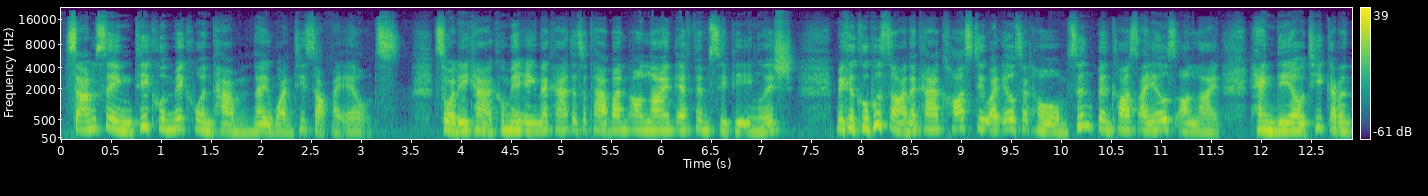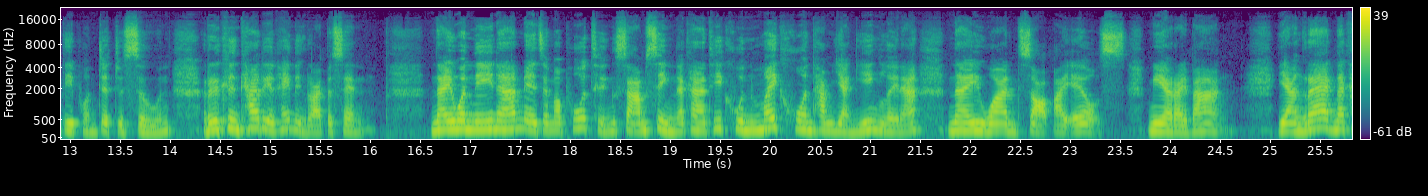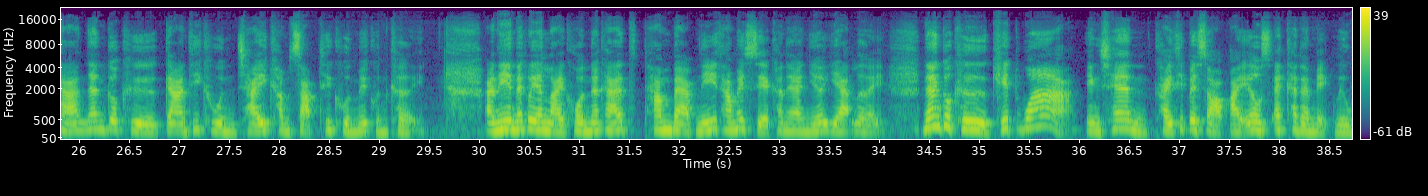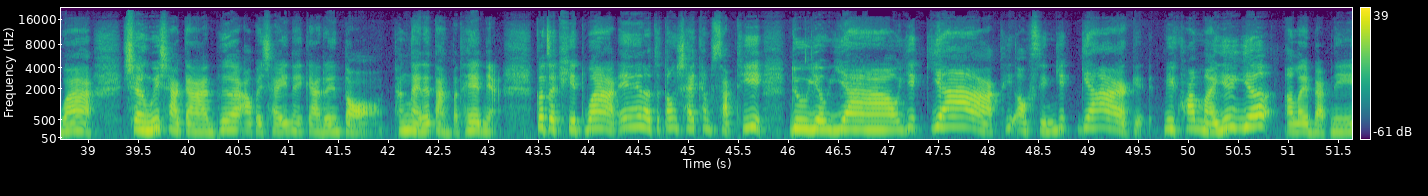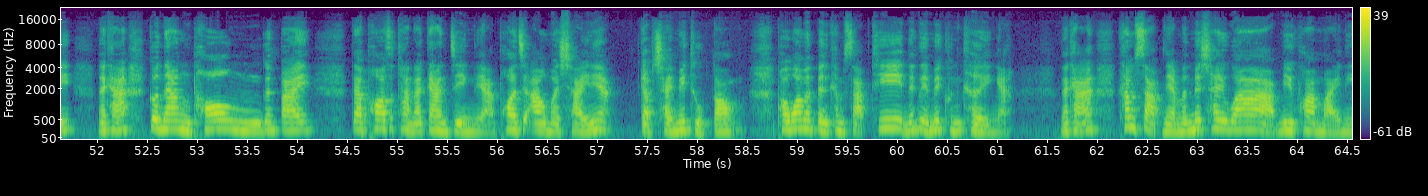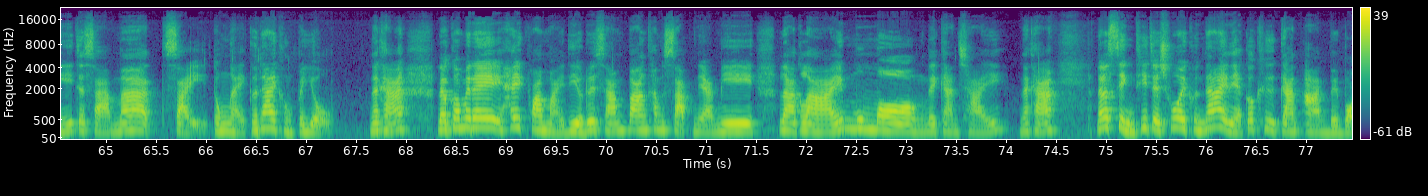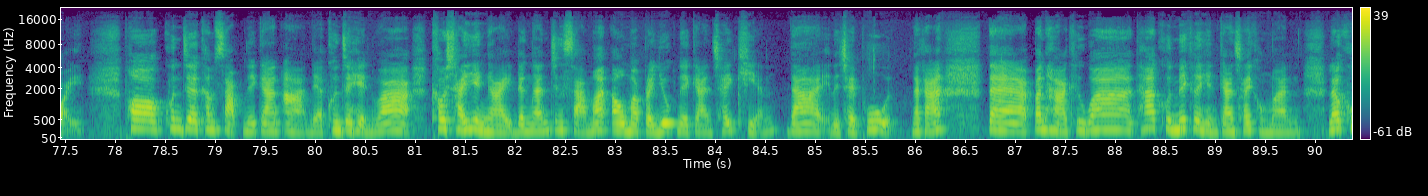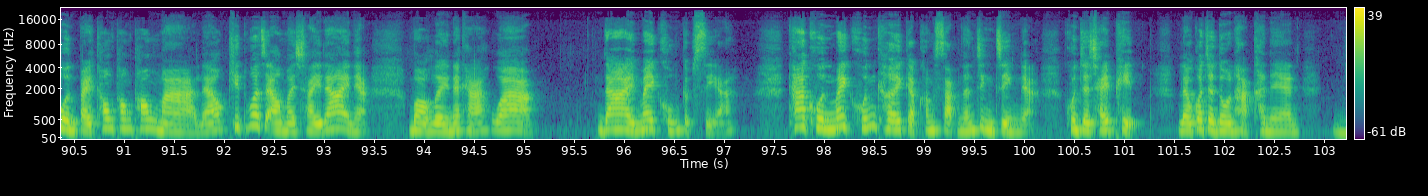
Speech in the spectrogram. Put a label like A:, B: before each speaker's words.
A: 3 สิ่งที่คุณไม่ควรทำในวันที่สอบ IELTS สวัสดีค่ะ คุณเมย์เองนะคะ จากสถาบันออนไลน์ FMCP English เมย์คือครูผู้สอนนะคะ คอร์ส Still IELTS at Home ซึ่งเป็นคอร์ส IELTS ออนไลน์แห่งเดียวที่การันตีผล 7.0 หรือคืนค่าเรียนให้ 100%ในวันนี้นะ เมย์จะมาพูดถึง 3 สิ่งนะคะ ที่คุณไม่ควรทำอย่างยิ่งเลยนะ ในวันสอบ IELTS มีอะไรบ้าง อย่างแรกนะคะ นั่นก็คือการที่คุณใช้คำศัพท์ที่คุณไม่คุ้นเคย อันนี้นักเรียนหลายคนนะคะทำแบบนี้ทำให้เสียคะแนนเยอะแยะเลย นั่นก็คือคิดว่าอย่างเช่น ใครที่ไปสอบ IELTS Academic หรือว่าเชิงวิชาการเพื่อเอาไปใช้ในการเรียนต่อทั้งในและต่างประเทศเนี่ย ก็จะคิดว่า เอ๊ะเราจะต้องใช้คำศัพท์ที่ดูยาวๆยากๆที่ออกเสียงยากๆมีความหมายเยอะๆ อะไรแบบนี้นะคะ ก็นั่งท่องกันไป แต่พอสถานการณ์จริงเนี่ย พอจะเอามาใช้เนี่ย กับใช้ไม่ถูกต้อง เพราะว่ามันเป็นคำศัพท์ที่นักเรียนไม่คุ้นเคยไงนะคะคำศัพท์เนี่ยมันไม่ใช่ว่ามีความหมายนี้จะสามารถใส่ตรงไหนก็ได้ของประโยค นะคะ แล้วก็ไม่ได้ให้ความหมายเดียวด้วยซ้ำบางคำศัพท์เนี่ยมีหลากหลายมุมมองในการใช้นะคะ แล้วสิ่งที่จะช่วยคุณได้เนี่ยก็คือการอ่านบ่อยๆ พอคุณเจอคำศัพท์ในการอ่านเนี่ยคุณจะเห็นว่าเขาใช้ยังไง ดังนั้นจึงสามารถเอามาประยุกต์ในการใช้เขียนได้หรือใช้พูดนะคะ แต่ปัญหาคือว่าถ้าคุณไม่เคยเห็นการใช้ของมัน แล้วคุณไปท่องท่องท่องมา แล้วคิดว่าจะเอามาใช้ได้เนี่ยบอกเลยนะคะว่าได้ไม่คุ้มกับเสีย ถ้าคุณไม่คุ้นเคยกับคำศัพท์นั้นจริงๆเนี่ยคุณจะใช้ผิด แล้วก็จะโดนหักคะแนน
